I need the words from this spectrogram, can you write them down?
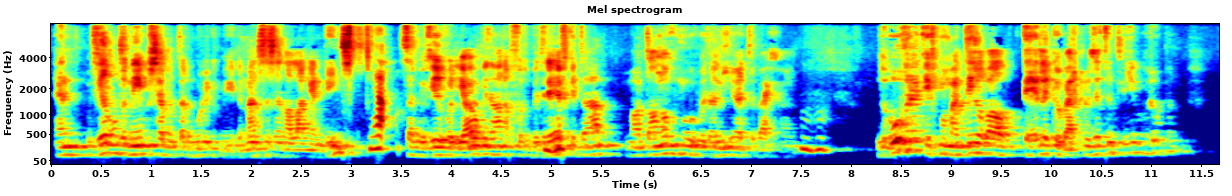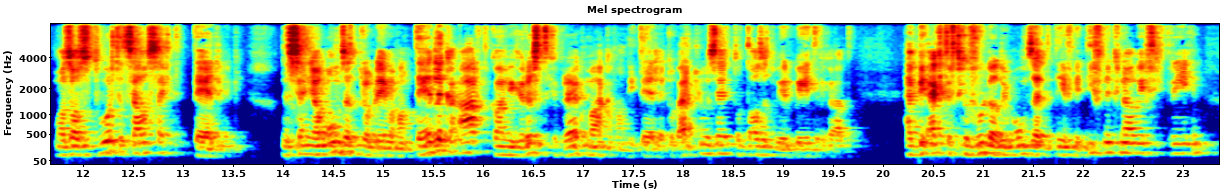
En veel ondernemers hebben het daar moeilijk mee. De mensen zijn al lang in dienst. Ja. Ze hebben veel voor jou gedaan of voor het bedrijf gedaan, maar dan nog mogen we dat niet uit de weg gaan. De overheid heeft momenteel wel tijdelijke werkloosheid in het leven geroepen, maar zoals het woord het zelf zegt, tijdelijk. Dus zijn jouw omzetproblemen van tijdelijke aard, kan je gerust gebruik maken van die tijdelijke werkloosheid tot als het weer beter gaat. Heb je echt het gevoel dat je omzet definitief een knauw heeft gekregen,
